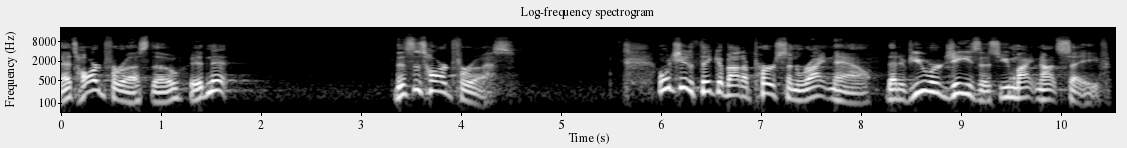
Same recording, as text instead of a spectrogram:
That's hard for us, though, isn't it? This is hard for us. I want you to think about a person right now that if you were Jesus, you might not save.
